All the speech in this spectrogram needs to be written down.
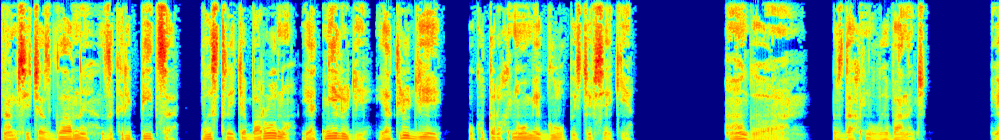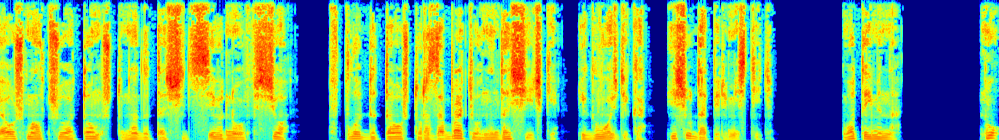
Нам сейчас главное закрепиться, выстроить оборону и от нелюдей, и от людей, у которых на уме глупости всякие. — Ага, — вздохнул Иваныч. — Я уж молчу о том, что надо тащить с Северного все, вплоть до того, что разобрать его на дощечке и гвоздика и сюда переместить. Вот именно. Ну,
